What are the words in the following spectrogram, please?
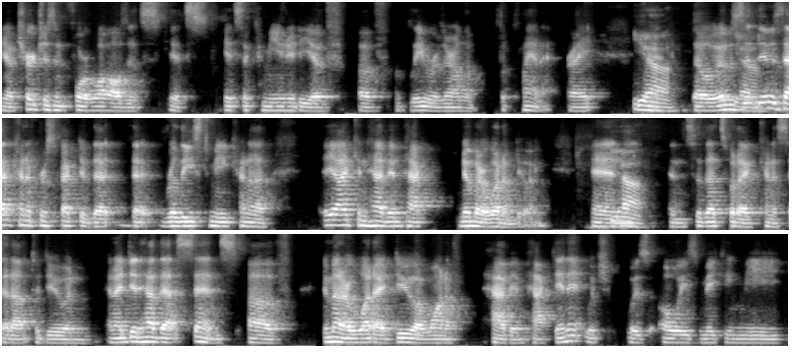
you know church isn't four walls. It's it's it's a community of of believers around the, the planet, right? Yeah. And so it was yeah. it was that kind of perspective that that released me. Kind of yeah, I can have impact no matter what I'm doing, and yeah. and so that's what I kind of set out to do. And and I did have that sense of no matter what I do, I want to have impact in it, which was always making me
